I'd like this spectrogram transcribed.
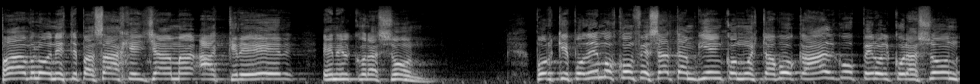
Pablo en este pasaje llama a creer en el corazón. Porque podemos confesar también con nuestra boca algo, pero el corazón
